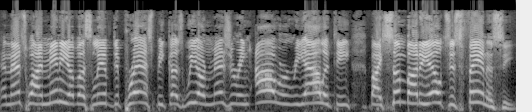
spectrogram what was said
And that's why many of us live depressed because we are measuring our reality by somebody else's fantasy.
